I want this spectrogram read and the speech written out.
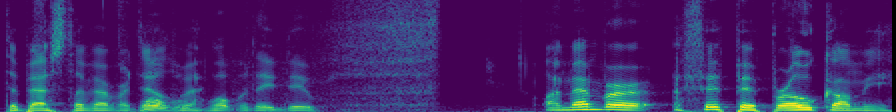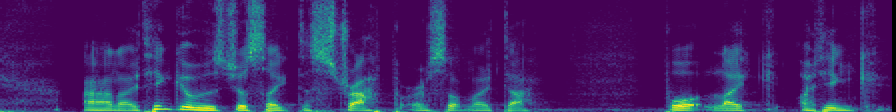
the best I've ever dealt What, with. what would they do? I remember a Fitbit broke on me, and I think it was just like the strap or something like that. But like, I think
